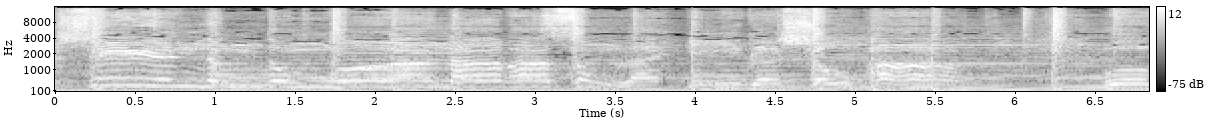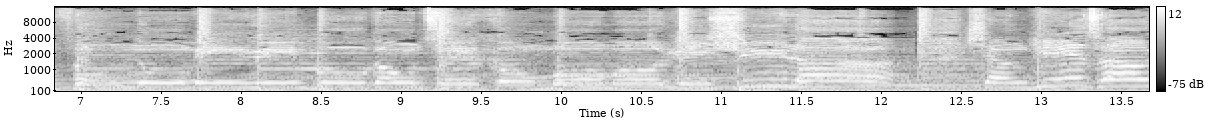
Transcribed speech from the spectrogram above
谁人能懂我啊？哪怕送来一个手帕，我愤怒命运不公，最后默默允许了。像野草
